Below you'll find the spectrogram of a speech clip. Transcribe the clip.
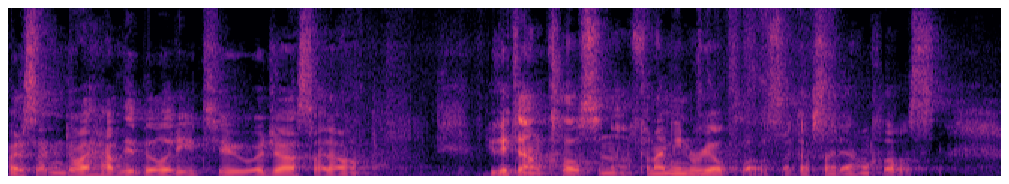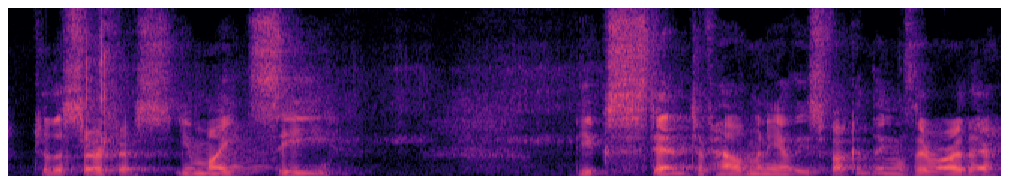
Wait a second. Do I have the ability to adjust? I don't. You get down close enough, and I mean real close, like upside down close to the surface, you might see the extent of how many of these fucking things there are there.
